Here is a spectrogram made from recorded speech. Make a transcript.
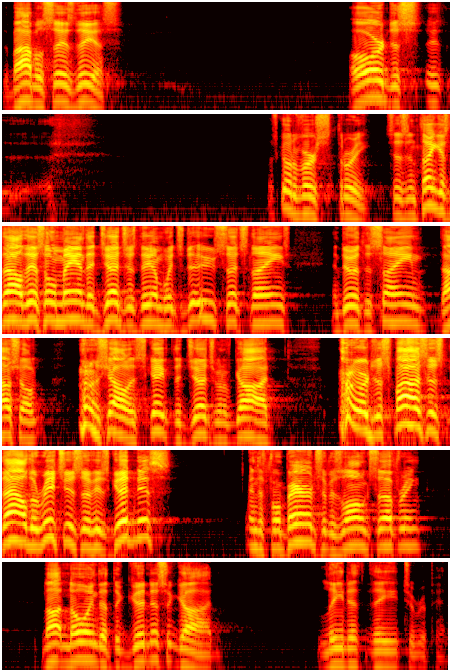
The Bible says this. Or just, uh, Let's go to verse 3. It says, And thinkest thou this, O man, that judges them which do such things, and doeth the same, thou shalt, shalt escape the judgment of God? or despisest thou the riches of his goodness and the forbearance of his long suffering, not knowing that the goodness of God leadeth thee to repentance?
